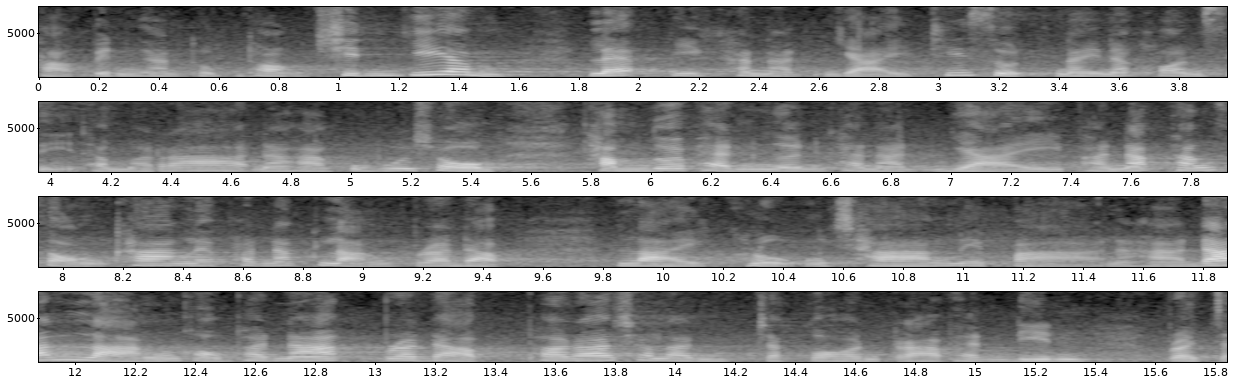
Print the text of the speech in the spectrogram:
ค่ะ เป็นงานถมทองชิ้นเยี่ยม และมีขนาดใหญ่ที่สุดในนครศรีธรรมราชนะคะคุณผู้ชมทำด้วยแผ่นเงินขนาดใหญ่ พนักทั้งสองข้างและพนักหลังประดับ ลายโขลงช้างในป่านะคะด้านหลังของพนักประดับพระราชลัญจกรตราแผ่นดิน ประจ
